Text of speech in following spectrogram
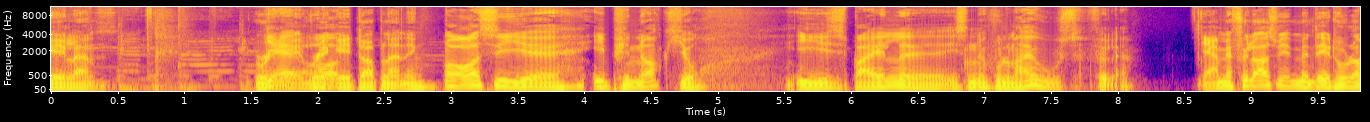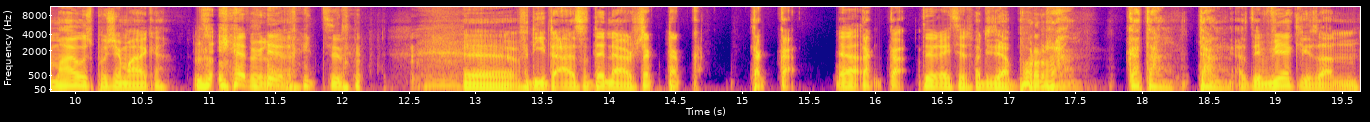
Reggae-land. Reggae, Ja, og- reggae dubland, ikke? Og også i, øh, i Pinocchio. I spejle øh, i sådan et hulumhejhus, føler jeg. Ja, men jeg føler også, men det er et hul om hejhus på Jamaica. ja, det er rigtigt. Øh, fordi der er altså den der... Ja, det er rigtigt. Og de der... Altså, det er virkelig sådan...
